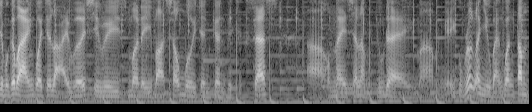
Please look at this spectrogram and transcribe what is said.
chào mừng các bạn quay trở lại với series Money 360 trên kênh Việt Success. À, hôm nay sẽ là một chủ đề mà mình nghĩ cũng rất là nhiều bạn quan tâm,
